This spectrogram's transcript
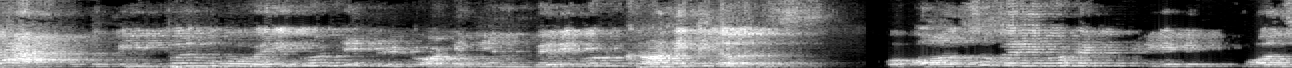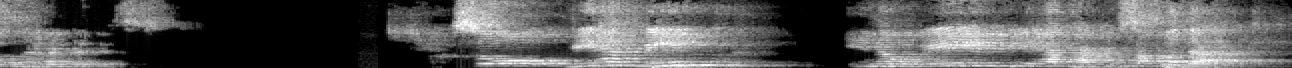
fact that the people who are very good in recording and very good chroniclers were also very good at creating false narratives. So we have been, in a way, we have had to suffer that.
